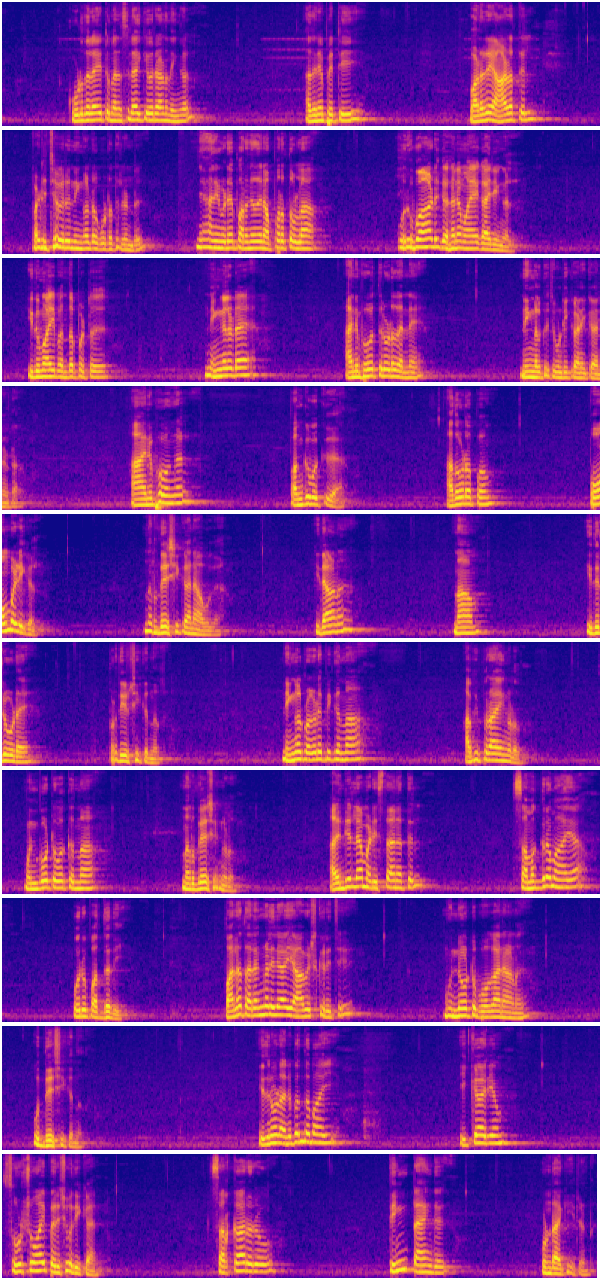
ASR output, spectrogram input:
കൂടുതലായിട്ട് മനസ്സിലാക്കിയവരാണ് നിങ്ങൾ. അതിനെപ്പറ്റി വളരെ ആഴത്തിൽ പഠിച്ചവരും നിങ്ങളുടെ കൂട്ടത്തിലുണ്ട്. ഞാനിവിടെ പറഞ്ഞതിനപ്പുറത്തുള്ള ഒരുപാട് ഗഹനമായ കാര്യങ്ങൾ ഇതുമായി ബന്ധപ്പെട്ട് നിങ്ങളുടെ അനുഭവത്തിലൂടെ തന്നെ നിങ്ങൾക്ക് ചൂണ്ടിക്കാണിക്കാനുണ്ടാവും ആ അനുഭവങ്ങൾ പങ്കുവെക്കുക. അതോടൊപ്പം പോംവഴികൾ നിർദ്ദേശിക്കാനാവുക. ഇതാണ് നാം ഇതിലൂടെ പ്രതീക്ഷിക്കുന്നത്. നിങ്ങൾ പ്രകടിപ്പിക്കുന്ന അഭിപ്രായങ്ങളും മുൻപോട്ട് വെക്കുന്ന നിർദ്ദേശങ്ങളും അതിന്റെ എല്ലാം അടിസ്ഥാനത്തിൽ സമഗ്രമായ ഒരു പദ്ധതി പല തലങ്ങളിലായി ആവിഷ്കരിച്ച് മുന്നോട്ട് പോകാനാണ് ഉദ്ദേശിക്കുന്നത്. ഇതിനോടനുബന്ധമായി ഇക്കാര്യം സൂക്ഷ്മമായി പരിശോധിക്കാൻ സർക്കാർ ഒരു തിങ്ക് ടാങ്ക് ഉണ്ടാക്കിയിട്ടുണ്ട്.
